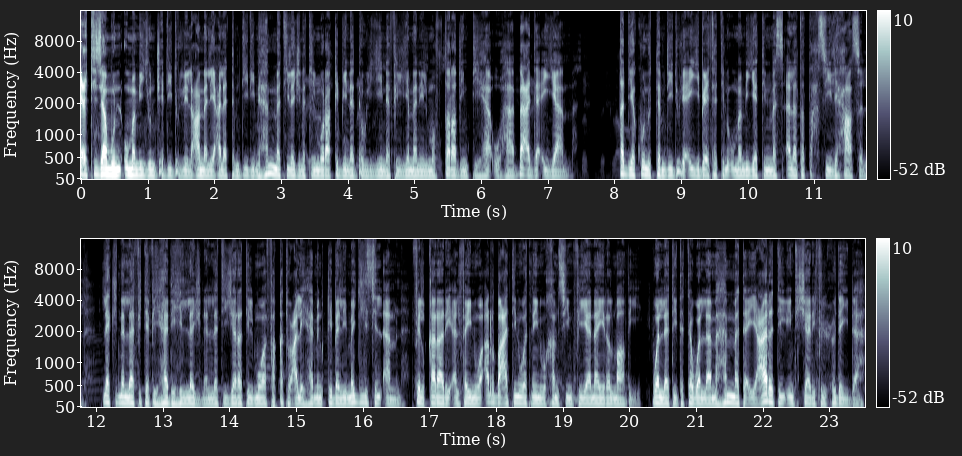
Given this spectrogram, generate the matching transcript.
اعتزام أممي جديد للعمل على تمديد مهمة لجنة المراقبين الدوليين في اليمن المفترض انتهاؤها بعد أيام. قد يكون التمديد لأي بعثة أممية مسألة تحصيل حاصل. لكن اللافت في هذه اللجنة التي جرت الموافقة عليها من قبل مجلس الأمن في القرار 2054 في يناير الماضي والتي تتولى مهمة إعادة الانتشار في الحديدة.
